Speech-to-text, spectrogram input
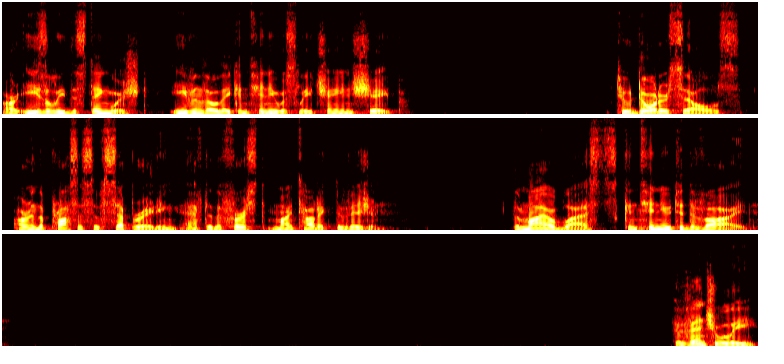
are easily distinguished even though they continuously change shape. Two daughter cells are in the process of separating after the first mitotic division. The myoblasts continue to divide. Eventually,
